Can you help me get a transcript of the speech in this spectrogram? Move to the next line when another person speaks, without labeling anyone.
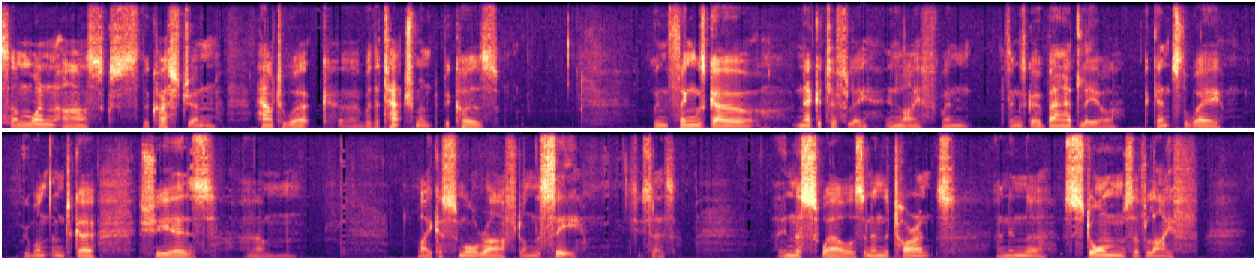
Someone asks the question how to work uh, with attachment because when things go negatively in life, when things go badly or against the way we want them to go, she is um, like a small raft on the sea, she says, in the swells and in the torrents and in the storms of life,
